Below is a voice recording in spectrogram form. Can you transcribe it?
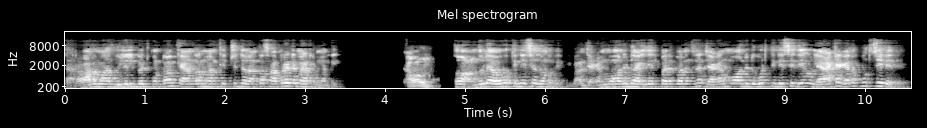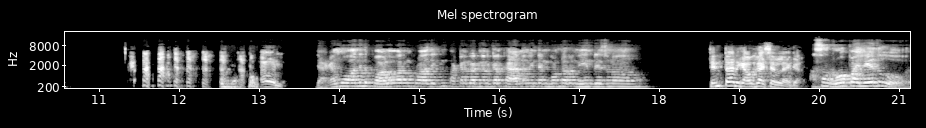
తర్వాత మనం బిల్లులు పెట్టుకుంటాం కేంద్రం మనకి ఇచ్చింది అదంతా సపరేట్ మ్యాటర్ మళ్ళీ. అవును. సో అందులో ఎవరు తినేసేది ఉండదు. ఇవాళ జగన్మోహన్ రెడ్డి ఐదేళ్ళు పరిపాలించిన జగన్మోహన్ రెడ్డి కూడా తినేసేది ఏం లేక కదా పూర్తి చేయలేదు. అవును. జగన్మోహన్ రెడ్డి పోలవరం ప్రాజెక్ట్ పక్కన పెట్టడానికి కారణం ఏంటనుకుంటారు మెయిన్ రీజన్ తినటానికి అవకాశం లేక. అసలు రూపాయి లేదు.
